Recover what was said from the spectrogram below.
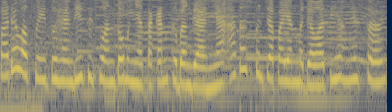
Pada waktu itu Hendi Siswanto menyatakan kebanggaannya atas pencapaian Megawati Hangestri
